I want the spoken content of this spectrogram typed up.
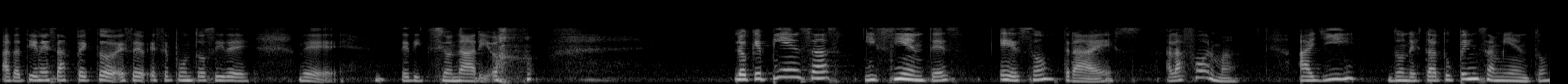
hasta, tiene ese aspecto, ese, ese punto así de, de diccionario. Lo que piensas y sientes, eso traes a la forma. Allí donde está tu pensamiento,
